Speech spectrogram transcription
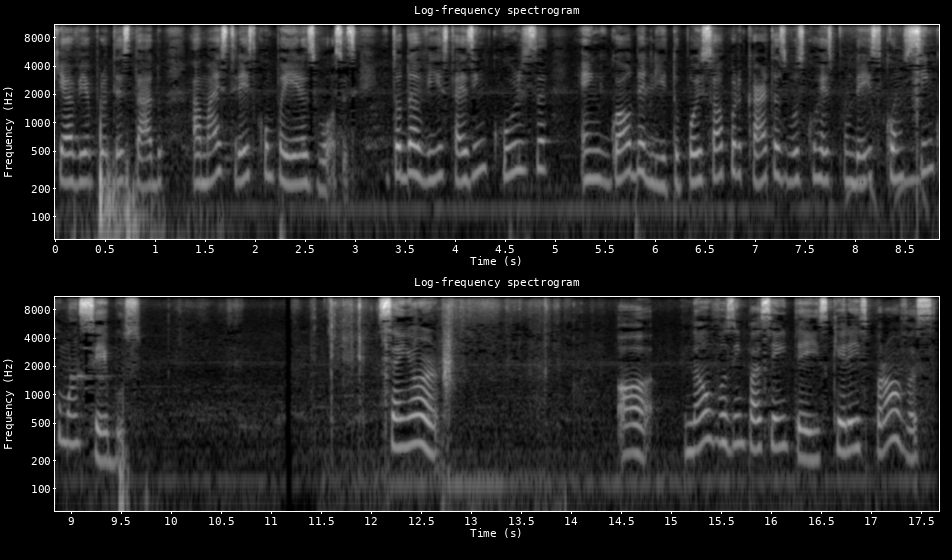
que havia protestado a mais três companheiras vossas, e todavia estáis incursa em igual delito, pois só por cartas vos correspondeis com cinco mancebos. Senhor, ó, não vos impacienteis, quereis provas?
